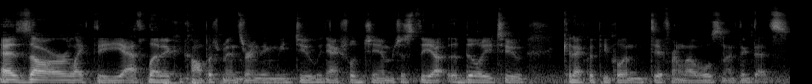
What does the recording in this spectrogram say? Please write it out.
as are like the athletic accomplishments or anything we do in the actual gym. Just the uh, ability to connect with people in different levels, and I think that's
